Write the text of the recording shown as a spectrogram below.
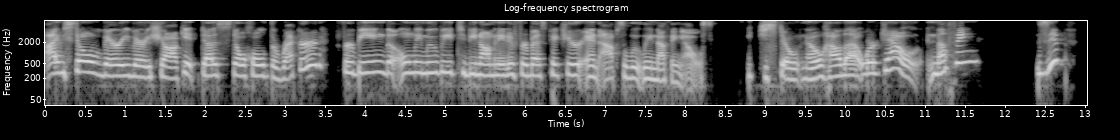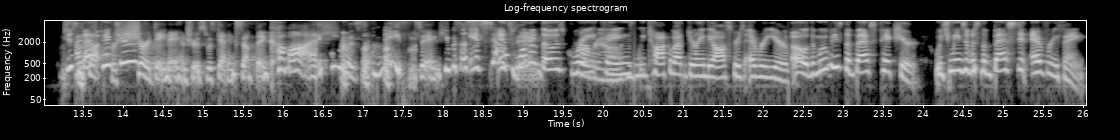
I'm still very, very shocked. It does still hold the record for being the only movie to be nominated for Best Picture and absolutely nothing else. I just don't know how that worked out. Nothing? Zip? Just I Best thought Picture? for sure Dana Andrews was getting something. Come on. He was amazing. He was astounding. it's it's one of those great things we talk about during the Oscars every year. Oh, the movie's the best picture, which means it was the best at everything.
